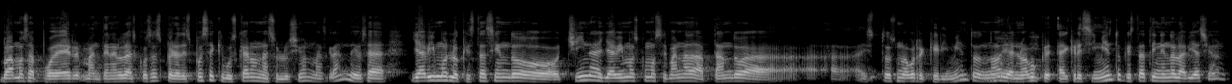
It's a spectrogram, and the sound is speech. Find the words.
vamos a poder mantener las cosas, pero después hay que buscar una solución más grande. O sea, ya vimos lo que está haciendo China, ya vimos cómo se van adaptando a, a estos nuevos requerimientos, ¿no? No, y al nuevo cre- al crecimiento que está teniendo la aviación.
